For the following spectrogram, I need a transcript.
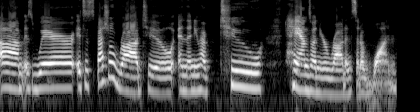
um, is where it's a special rod too, and then you have two hands on your rod instead of one.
